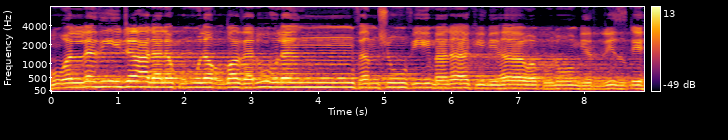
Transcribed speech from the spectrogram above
هو الذي جعل لكم الأرض ذلولا فامشوا في مناكبها وكلوا من رزقه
